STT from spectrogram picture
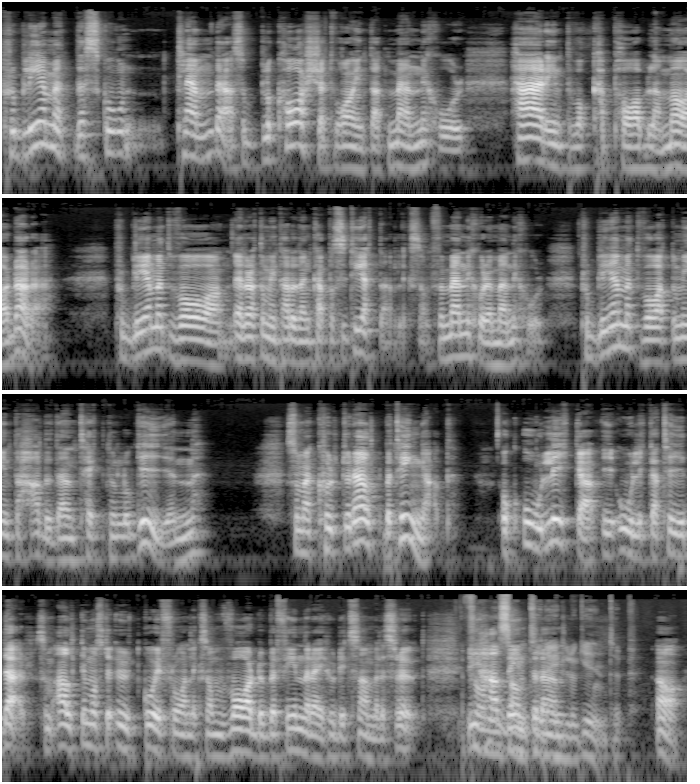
Problemet där skon klämde, alltså blockaget var inte att människor här inte var kapabla mördare. Problemet var, eller att de inte hade den kapaciteten, liksom. för människor är människor. Problemet var att de inte hade den teknologin som är kulturellt betingad och olika i olika tider som alltid måste utgå ifrån liksom var du befinner dig, hur ditt samhälle ser ut. Vi från hade inte den ideologin typ. Ja,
